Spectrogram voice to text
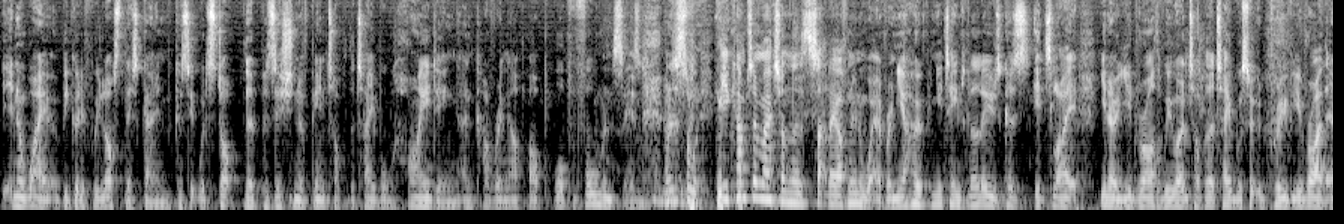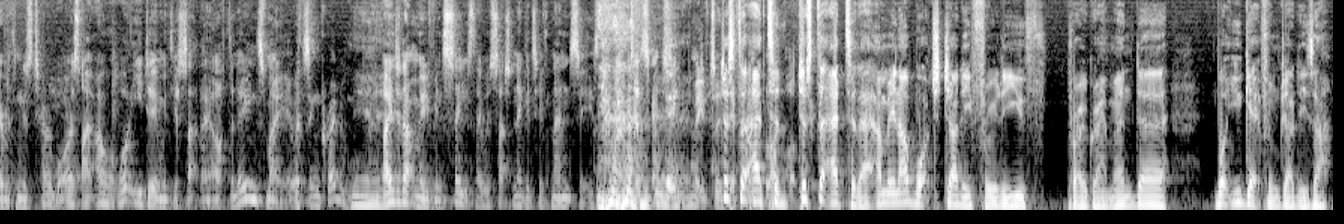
in a way, it would be good if we lost this game because it would stop the position of being top of the table hiding and covering up our poor performances. And I just thought, if you come to a match on the Saturday afternoon or whatever, and you're hoping your team's going to lose because it's like, you know, you'd rather we weren't top of the table so it would prove you right that everything is terrible. I was like, oh, what are you doing with your Saturday afternoons, mate? It was incredible. Yeah. I ended up moving seats. They were such negative Nancy's. just to just to different add to just to add to that, I mean, I've watched Juddy through the youth program, and uh, what you get from Juddy's a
